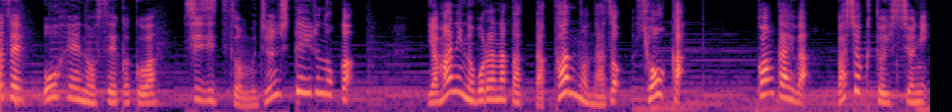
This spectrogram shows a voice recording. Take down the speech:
なぜ王兵の性格は史実と矛盾しているのか。山に登らなかった漢の謎評価。今回は馬謖と一緒に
